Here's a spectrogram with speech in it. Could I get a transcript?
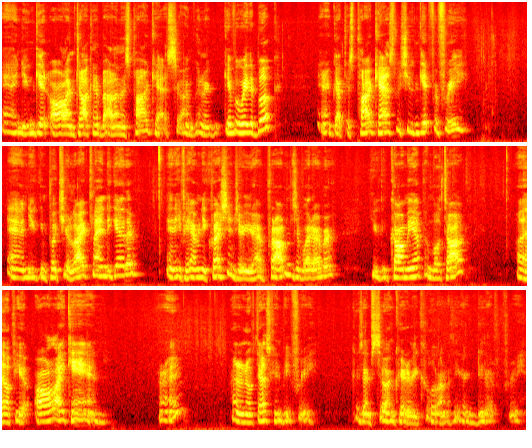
and you can get all I'm talking about on this podcast. So I'm going to give away the book, and I've got this podcast which you can get for free, and you can put your life plan together. And if you have any questions or you have problems or whatever, you can call me up and we'll talk. I'll help you all I can. All right? I don't know if that's going to be free because I'm still incredibly cool. I don't think I can do that for free.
